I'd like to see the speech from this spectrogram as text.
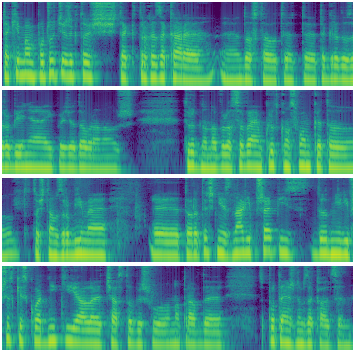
takie mam poczucie, że ktoś tak trochę za karę e, dostał tę te, te, te grę do zrobienia i powiedział, dobra, no już trudno, no wylosowałem krótką słomkę, to, to coś tam zrobimy. E, teoretycznie znali przepis, mieli wszystkie składniki, ale ciasto wyszło naprawdę z potężnym zakalcem.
